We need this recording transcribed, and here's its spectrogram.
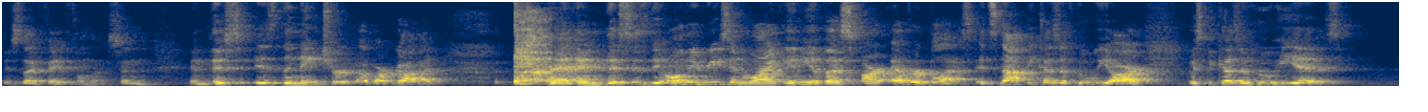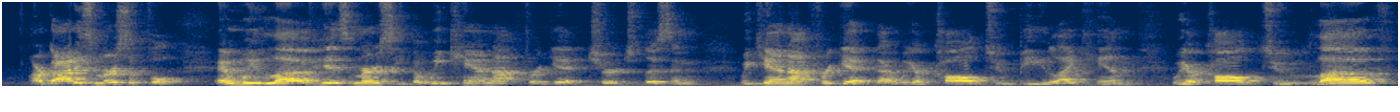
is thy faithfulness. And, and this is the nature of our God. and this is the only reason why any of us are ever blessed. It's not because of who we are, it's because of who He is. Our God is merciful and we love his mercy, but we cannot forget, church, listen, we cannot forget that we are called to be like him. We are called to love,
